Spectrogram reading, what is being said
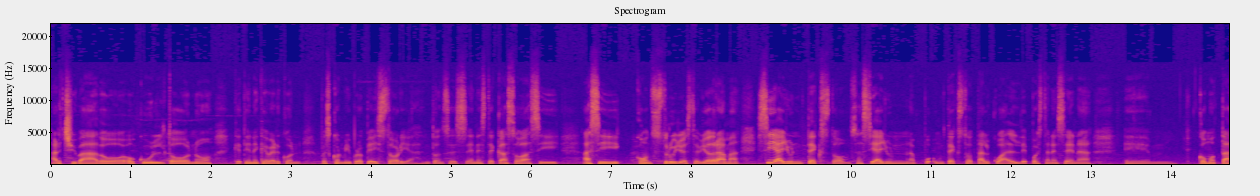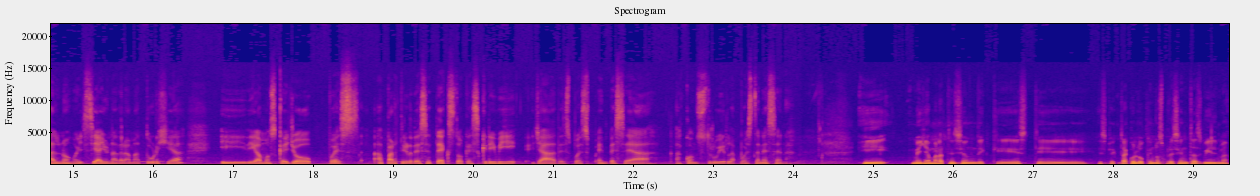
archivado, oculto, ¿no? Que tiene que ver con, pues, con mi propia historia. Entonces, en este caso, así, así construyo este biodrama. Sí hay un texto, o sea, sí hay un texto tal cual de puesta en escena. Em, como tal, ¿no? Sí hay una dramaturgia y digamos que yo, pues, a partir de ese texto que escribí, ya después empecé a, a construir la puesta en escena. Y me llama la atención de que este espectáculo que nos presentas, Vilma,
